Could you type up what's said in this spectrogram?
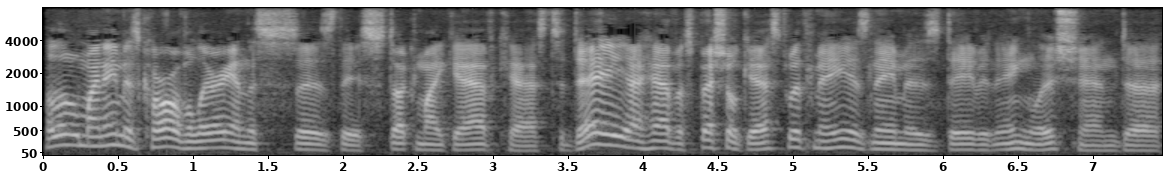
Hello, my name is Carl Valeri, and this is the Stuck Mic Avcast. Today, I have a special guest with me. His name is David English, and uh,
